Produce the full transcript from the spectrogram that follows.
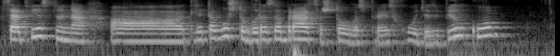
Соответственно, а, для того, чтобы разобраться, что у вас происходит с белком,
